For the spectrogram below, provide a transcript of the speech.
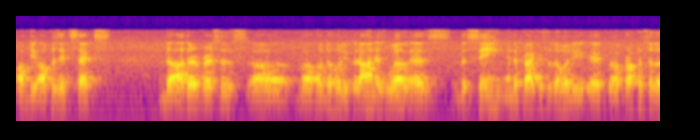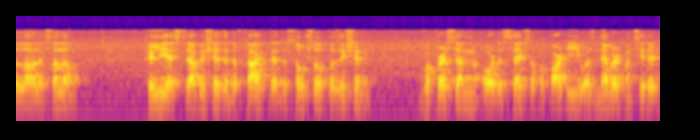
of the opposite sex. The other verses uh, uh of the Holy Quran, as well as the saying and the practice of the Holy Prophet uh, Prophet ﷺ, clearly establishes that the fact that the social position of a person or the sex of a party was never considered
